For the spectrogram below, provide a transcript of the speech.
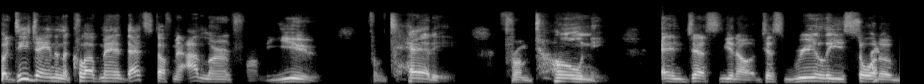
but DJing in the club, man, that stuff, man, I learned from you, from Teddy, from Tony, and just you know just really sort of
